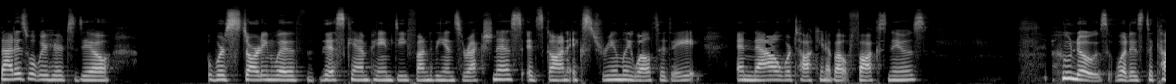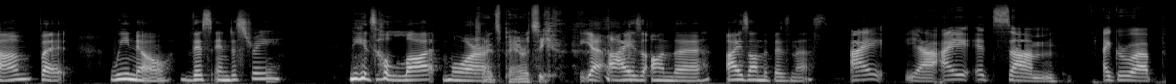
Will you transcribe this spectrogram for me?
That is what we're here to do we're starting with this campaign, Defund the Insurrectionists. It's gone extremely well to date. And now we're talking about Fox News. Who knows what is to come, but we know this industry needs a lot more transparency. yeah, eyes on the eyes on the business. I yeah, I it's um I grew up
